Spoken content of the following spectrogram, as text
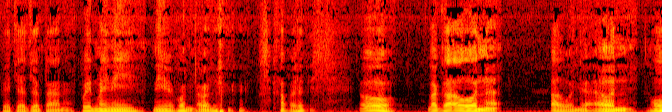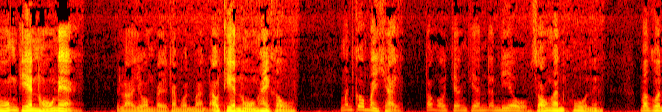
เกิดเจเจตาเนี่ยพื้นไม่มีมีพ้นอะไรเอาไปโอ้แล้วก็เอาอันเอาอันเนี่ยเอาอันหงเทียนหงเนี่ย เวลาโยมไปทำบนบ้าน เอาเทียนหงให้เขา มันก็ไม่ใช่ ต้องเอาเชิงเทียนอันเดียวสองอันคู่เนี่ยบางคน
